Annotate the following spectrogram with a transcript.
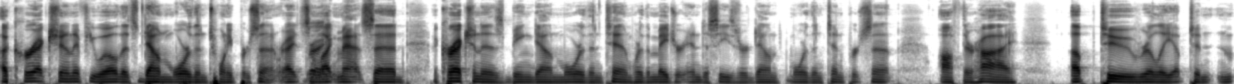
a correction, if you will, that's down more than twenty percent, right? So, right. like Matt said, a correction is being down more than ten, where the major indices are down more than ten percent off their high up to really up to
